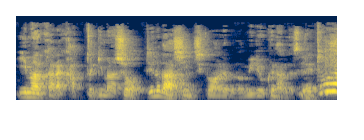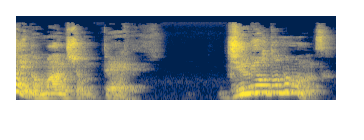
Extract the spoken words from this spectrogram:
今から買っときましょうっていうのが新築ワンルームの魅力なんですど。ね。都内のマンションって、寿命どんなもんなんですか？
